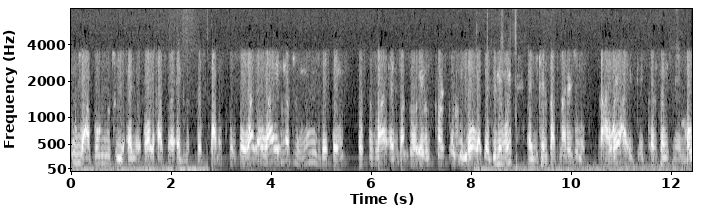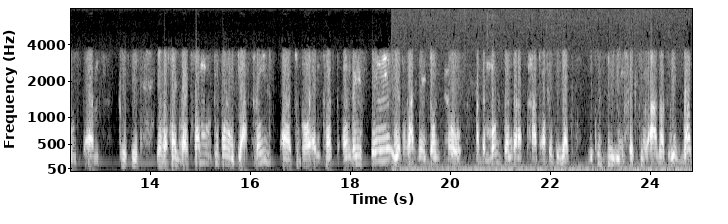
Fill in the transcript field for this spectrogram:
we are going to, and all of us uh, exit this planet. So, so why, why not remove this thing, the stigma, and just go in first and you know what you're dealing with and you can start managing it. Now, where I, it, it concerns me most, um, Chrissy, is the fact that some people would be afraid uh, to go and test and they stay with what they don't know. But the most dangerous part of it is that you could be infecting others with that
